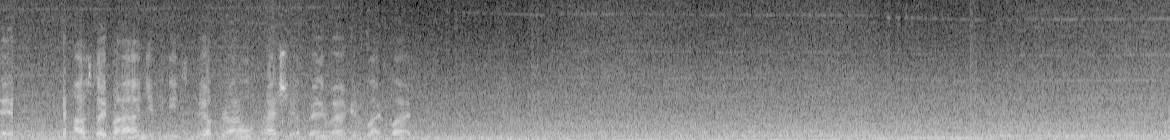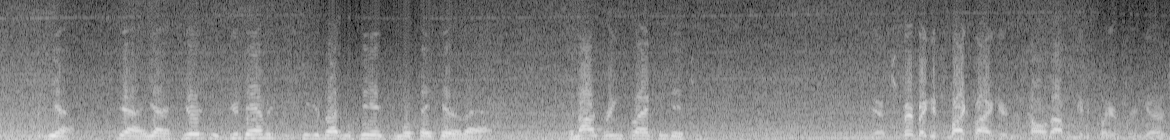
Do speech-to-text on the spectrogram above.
Yeah. I'll stay behind you if you need some help here. I don't want to pass you up anyway. I'll get a black flag. Yeah, yeah, yeah. If you're, if you're damaged, you see your butt in the pits, and we'll take care of that. But not green flag condition. Yeah, so if everybody gets a black flag here, just call it off and get it cleared for you guys.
